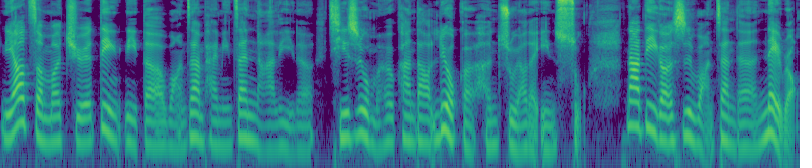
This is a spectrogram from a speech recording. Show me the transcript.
你要怎么决定你的网站排名在哪里呢？其实我们会看到六个很主要的因素。那第一个是网站的内容，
